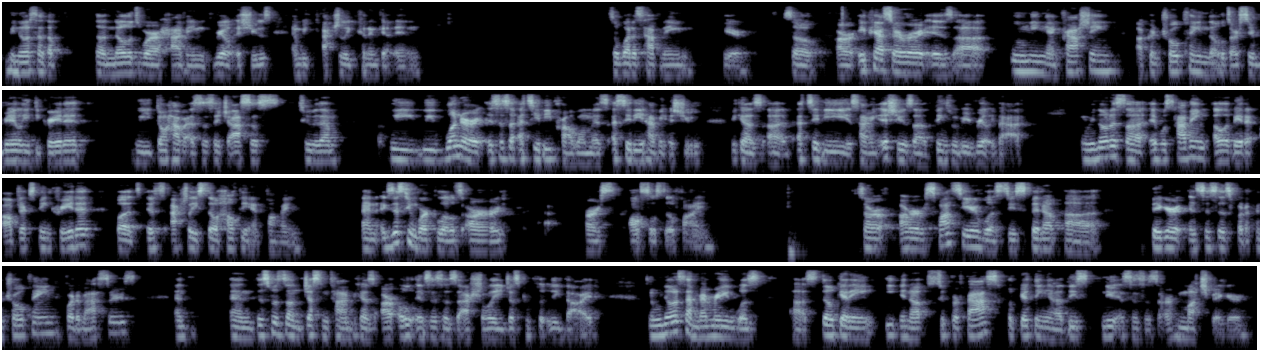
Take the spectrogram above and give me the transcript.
we noticed that the, the nodes were having real issues and we actually couldn't get in. So what is happening here? So our API server is uh, ooming and crashing. Our control plane nodes are severely degraded. We don't have SSH access to them. We, we wonder, is this an etcd problem? Is etcd having issue? Because uh, etcd is having issues, uh, things would be really bad. And we noticed uh, it was having elevated objects being created, but it's actually still healthy and fine. And existing workloads are, are also still fine. So our, our response here was to spin up uh, bigger instances for the control plane for the masters. And, and this was done just in time because our old instances actually just completely died. And we noticed that memory was uh, still getting eaten up super fast, but good thing uh, these new instances are much bigger.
